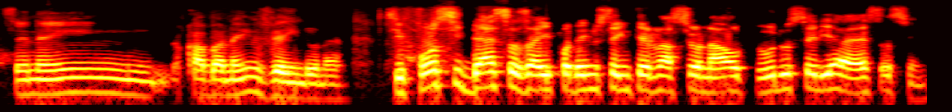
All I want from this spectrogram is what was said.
você nem acaba nem vendo, né? Se fosse dessas aí, podendo ser internacional, tudo, seria essa sim.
